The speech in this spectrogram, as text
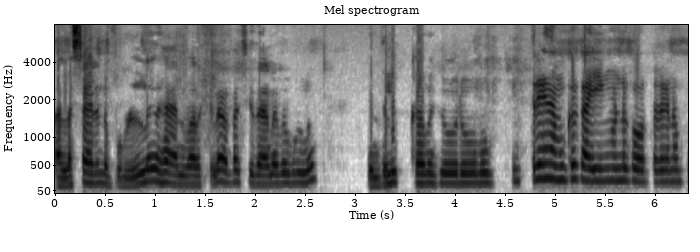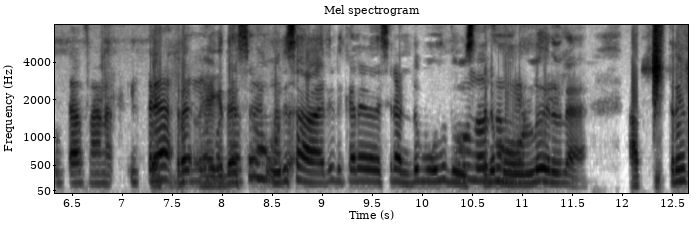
നല്ല സ്റ്റൈൽ ഉണ്ട്. ഫുള്ള് ഹാൻഡ് വർക്കിലാട്ടെ ചെയ്താണ് ഇത് ഫുള്ള് എന്ത് ലുക്കാന്നൊക്കെ ഓരോന്നും ഇത്രയും നമുക്ക് കൈയും കൊണ്ട് കോർത്തെടുക്കണ പുട്ടാസാണ്. ഇത്ര ഏകദേശം ഒരു സാരി എടുക്കാൻ ഏകദേശം രണ്ട് മൂന്ന് ദിവസത്തിന് മുകളിൽ വരൂല അത്രയും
